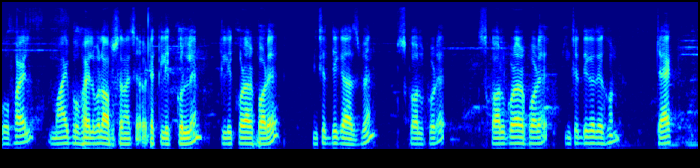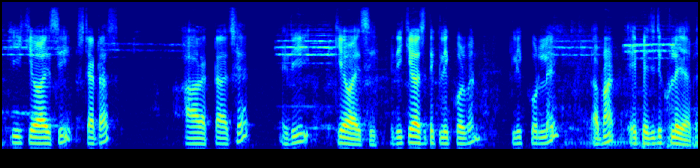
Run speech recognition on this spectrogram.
প্রোফাইল মাই প্রোফাইল বলে অপশান আছে, ওটা ক্লিক করলেন। ক্লিক করার পরে নিচের দিকে আসবেন স্ক্রল করে স্ক্রল করার পরে নিচের দিকে দেখুন ট্র্যাক ই কেওয়াইসি স্ট্যাটাস আর একটা আছে রি কেওয়াইসি রি কেওয়াইসিতে ক্লিক করবেন ক্লিক করলে আপনার এই পেজটি খুলে যাবে।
